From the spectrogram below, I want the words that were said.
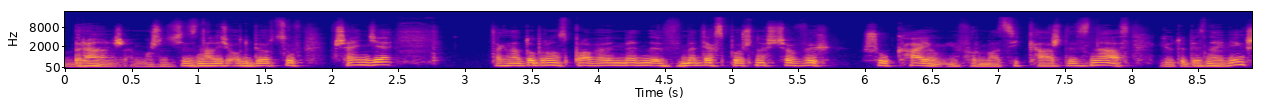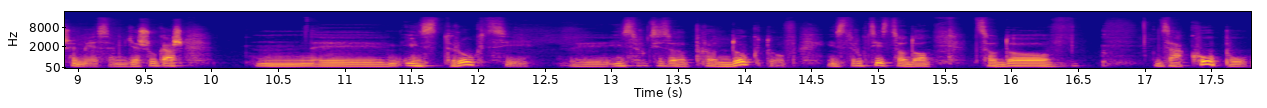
branżę. Możecie znaleźć odbiorców wszędzie, tak na dobrą sprawę w mediach społecznościowych szukają informacji każdy z nas. YouTube jest największym miejscem, gdzie szukasz mm, y, instrukcji, y, instrukcji co do produktów, instrukcji co do, co do zakupu,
